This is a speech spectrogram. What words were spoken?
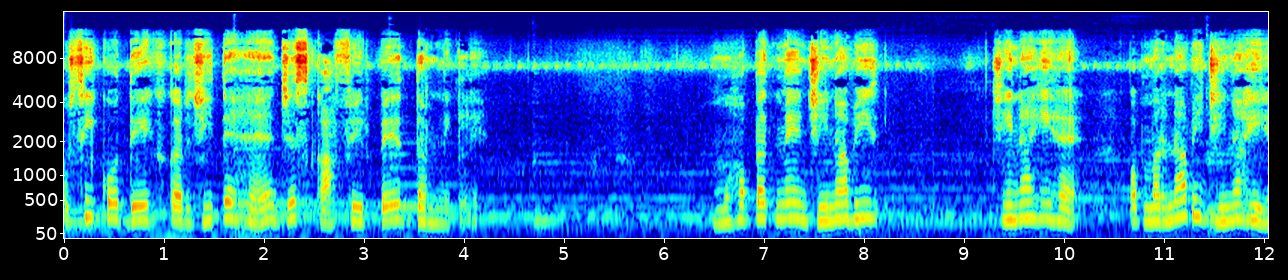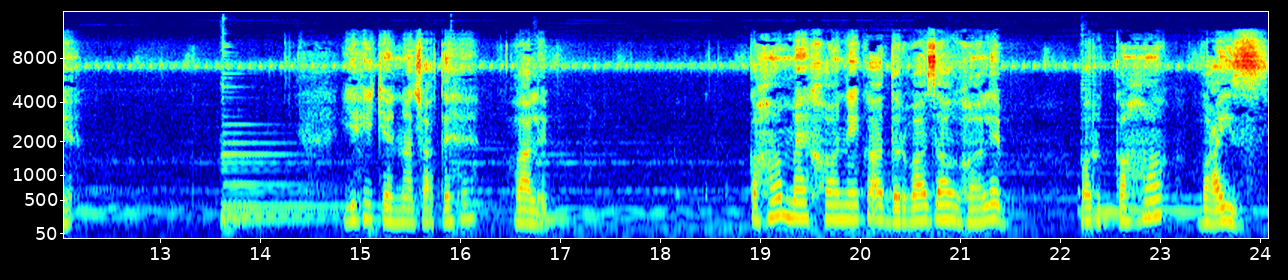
उसी को देख कर जीते हैं जिस काफिर पे दम निकले। मोहब्बत में जीना भी, जीना ही है। और मरना भी जीना ही है। यही कहना चाहते हैं गालिब। कहाँ मैं खाने का दरवाज़ा गालिब और कहाँ वाइज?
